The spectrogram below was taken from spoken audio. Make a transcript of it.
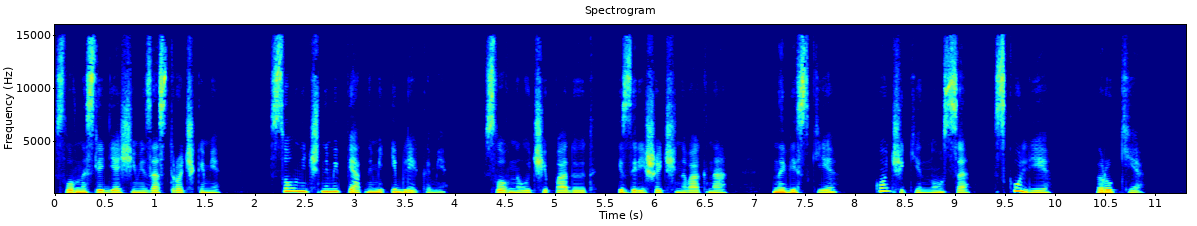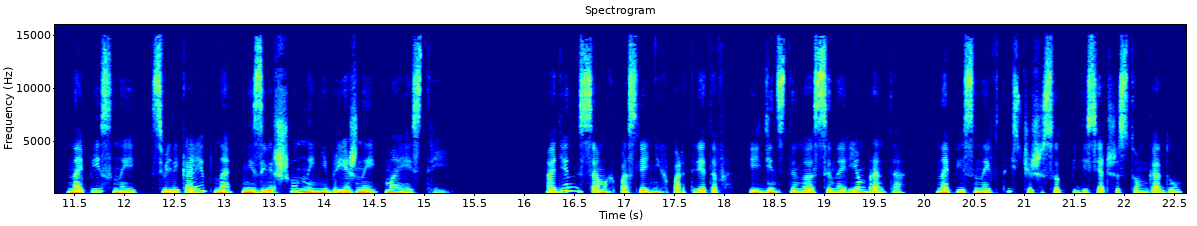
словно следящими за строчками, солнечными пятнами и бликами, словно лучи падают из решеченного окна, на виске, кончике носа, скуле, руке — написанный с великолепно незавершенной небрежной маэстрией. Один из самых последних портретов единственного сына Рембранта, написанный в 1656 году,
